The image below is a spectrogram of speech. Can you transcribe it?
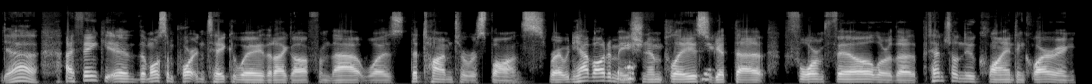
Yeah, I think uh, the most important takeaway that I got from that was the time to response, right? When you have automation in place, yeah. you get that form fill or the potential new client inquiring,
